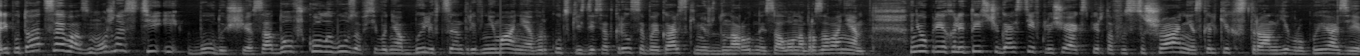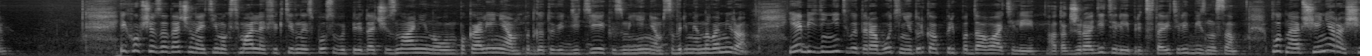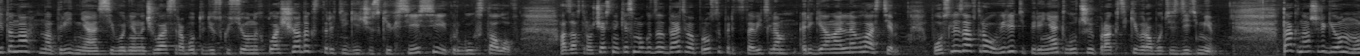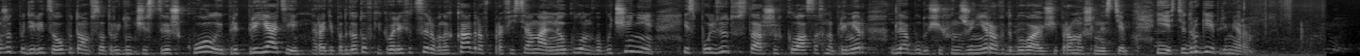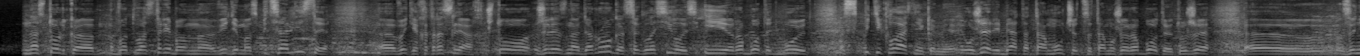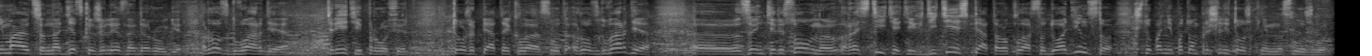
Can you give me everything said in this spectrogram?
Репутация, возможности и будущее. Садов, школ и вузов сегодня были в центре внимания. В Иркутске здесь открылся Байкальский международный салон образования. На него приехали тысячи гостей, включая экспертов из США, нескольких стран Европы и Азии. Их общая задача – найти максимально эффективные способы передачи знаний новым поколениям, подготовить детей к изменениям современного мира и объединить в этой работе не только преподавателей, а также родителей и представителей бизнеса. Плотное общение рассчитано на три дня. Сегодня началась работа дискуссионных площадок, стратегических сессий и круглых столов. А завтра участники смогут задать вопросы представителям региональной власти. Послезавтра увидеть и перенять лучшие практики в работе с детьми. Так наш регион может поделиться опытом в сотрудничестве школ и предприятий ради подготовки подготовки квалифицированных кадров профессиональный уклон в обучении используют в старших классах, например, для будущих инженеров добывающей промышленности. Есть и другие примеры. Настолько вот востребованы, видимо, специалисты э, в этих отраслях, что железная дорога согласилась и работать будет с пятиклассниками. И уже ребята там учатся, там уже работают, уже э, занимаются на детской железной дороге. Росгвардия, третий профиль, тоже пятый класс. Вот Росгвардия э, заинтересована растить этих детей с пятого класса до одиннадцатого, чтобы они потом пришли тоже к ним на службу.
